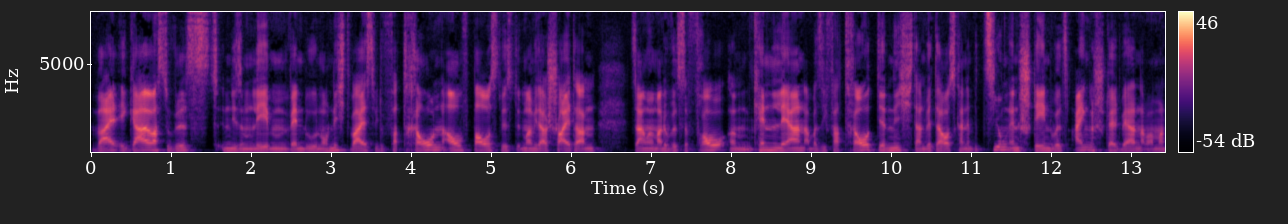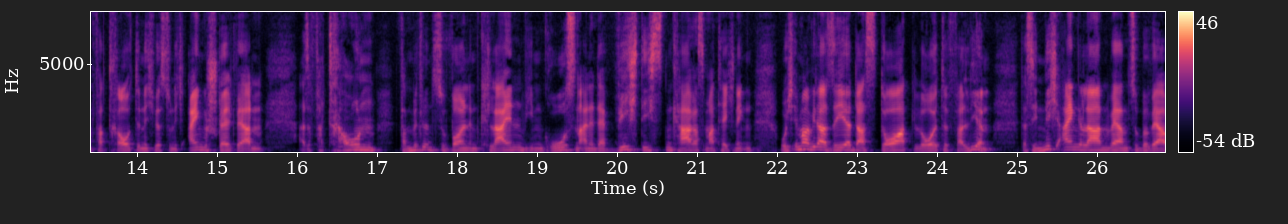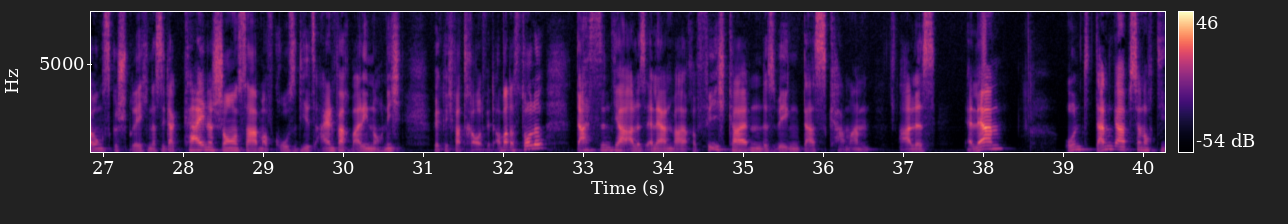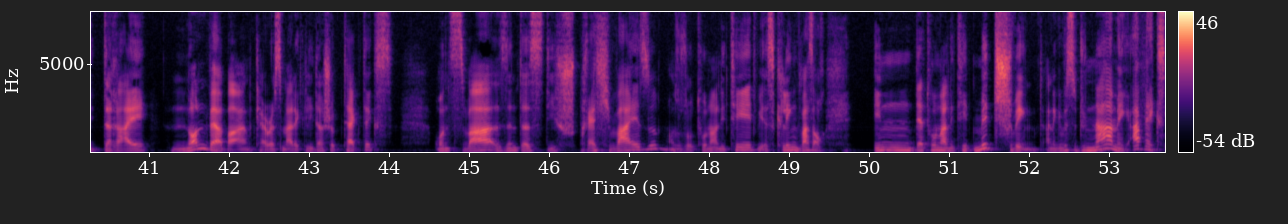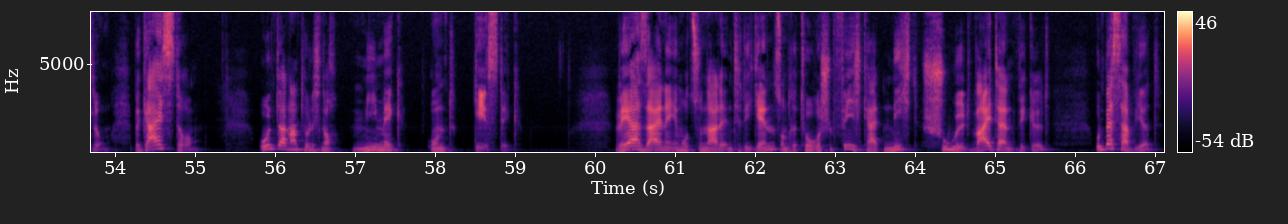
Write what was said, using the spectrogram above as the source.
weil egal was du willst in diesem Leben, wenn du noch nicht weißt, wie du Vertrauen aufbaust, wirst du immer wieder scheitern. Sagen wir mal, du willst eine Frau ähm, kennenlernen, aber sie vertraut dir nicht, dann wird daraus keine Beziehung entstehen. Du willst eingestellt werden, aber man vertraut dir nicht, wirst du nicht eingestellt werden. Also Vertrauen vermitteln zu wollen im Kleinen wie im Großen, eine der wichtigsten Charisma-Techniken, wo ich immer wieder sehe, dass dort Leute verlieren, dass sie nicht eingeladen werden zu Bewerbungsgesprächen, dass sie da keine Chance haben auf große Deals, einfach weil ihnen noch nicht wirklich vertraut wird. Aber das Tolle, das sind ja alles erlernbare Fähigkeiten, deswegen das kann man alles erlernen. Und dann gab es ja noch die drei nonverbalen Charismatic Leadership Tactics, und zwar sind es die Sprechweise, also so Tonalität, wie es klingt, was auch in der Tonalität mitschwingt, eine gewisse Dynamik, Abwechslung, Begeisterung. Und dann natürlich noch Mimik und Gestik. Wer seine emotionale Intelligenz und rhetorischen Fähigkeiten nicht schult, weiterentwickelt und besser wird,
